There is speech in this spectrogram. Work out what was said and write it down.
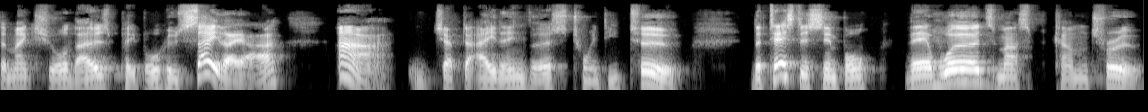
to make sure those people who say they are are. Chapter 18, verse 22. The test is simple their words must come true.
